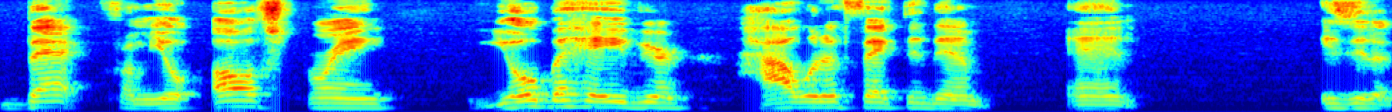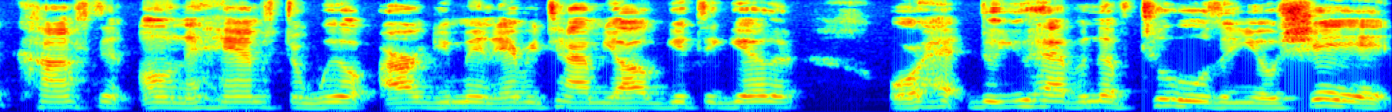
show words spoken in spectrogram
back from your offspring your behavior, how it affected them, and is it a constant on the hamster wheel argument every time y'all get together? Or do you have enough tools in your shed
